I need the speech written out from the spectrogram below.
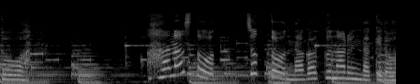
と話すとちょっと長くなるんだけど。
